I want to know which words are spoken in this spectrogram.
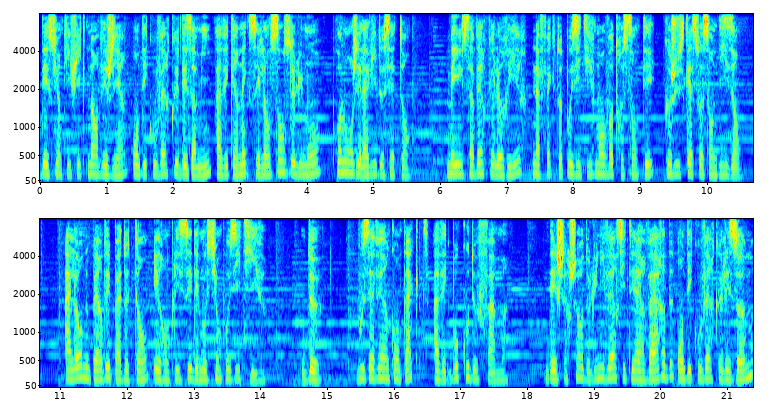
Des scientifiques norvégiens ont découvert que des amis avec un excellent sens de l'humour prolongeaient la vie de 7 ans. Mais il s'avère que le rire n'affecte positivement votre santé que jusqu'à 70 ans. Alors ne perdez pas de temps et remplissez d'émotions positives. 2. Vous avez un contact avec beaucoup de femmes. Des chercheurs de l'université Harvard ont découvert que les hommes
